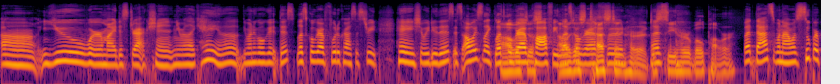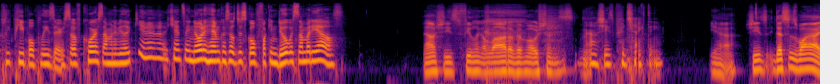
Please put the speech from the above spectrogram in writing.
uh, you were my distraction. And you were like, "Hey, uh, you want to go get this? Let's go grab food across the street. Hey, should we do this?" It's always like, "Let's I go grab just- coffee. Let's go grab testing food." her to Let's- see her willpower. But that's when I was super ple- people pleaser. So of course I'm gonna be like, "Yeah, I can't say no to him because he'll just go fucking do it with somebody else." Now she's feeling a lot of emotions. Now she's projecting. Yeah, she's. This is why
